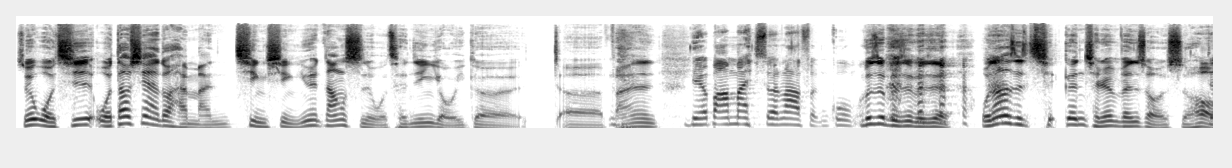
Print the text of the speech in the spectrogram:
所以我其实我到现在都还蛮庆幸，因为当时我曾经有一个呃，反正你要帮他卖酸辣粉过吗？不是不是不是，我当时前跟前任分手的时候，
